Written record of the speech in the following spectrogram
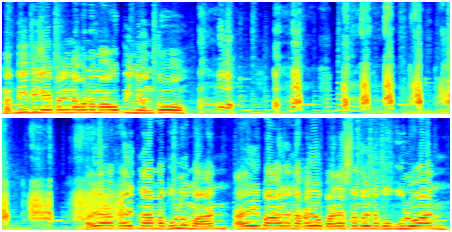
nagbibigay pa rin ako ng mga opinion ko. Kaya kahit na magulo man, ay bahala na kayo, parehas na tayo naguguluhan.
